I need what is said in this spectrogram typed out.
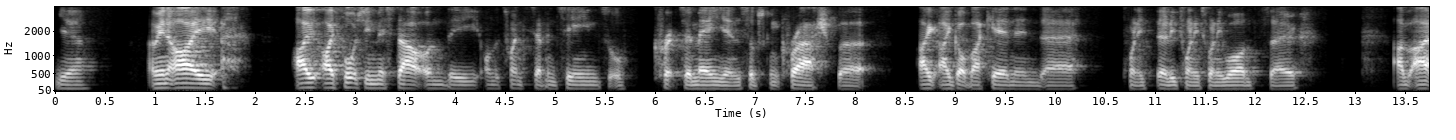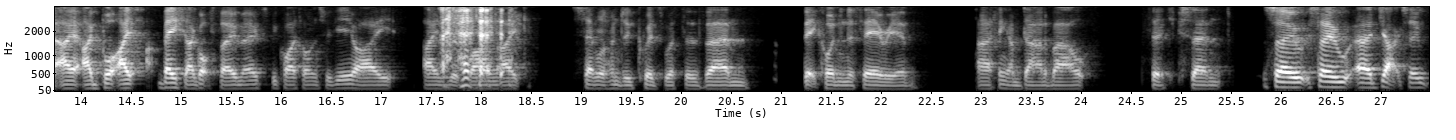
Yeah, I mean, I, I, I fortunately missed out on the on the 2017 sort of crypto mania and subsequent crash, but I, I got back in in uh, 20 early 2021. So I, I, I bought. I basically I got FOMO to be quite honest with you. I, I ended up buying like several hundred quids worth of um, Bitcoin and Ethereum. And I think I'm down about 30%. So, so uh, Jack, so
